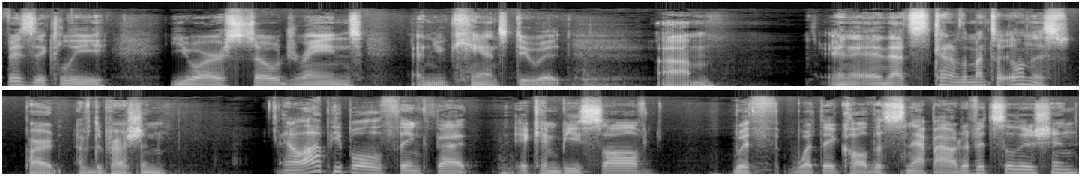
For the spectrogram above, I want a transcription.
physically you are so drained and you can't do it. Um, and and that's kind of the mental illness part of depression. And a lot of people think that it can be solved with what they call the snap out of it solution.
